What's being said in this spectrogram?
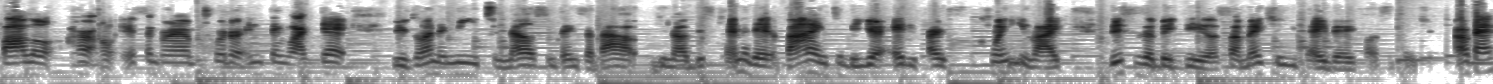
follow her on Instagram, Twitter, anything like that, you're gonna need to know some things about, you know, this candidate vying to be your 81st queen. Like, this is a big deal. So make sure you pay very close attention. Okay.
